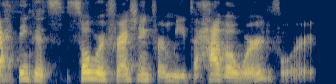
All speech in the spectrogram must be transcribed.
I think it's so refreshing for me to have a word for it.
